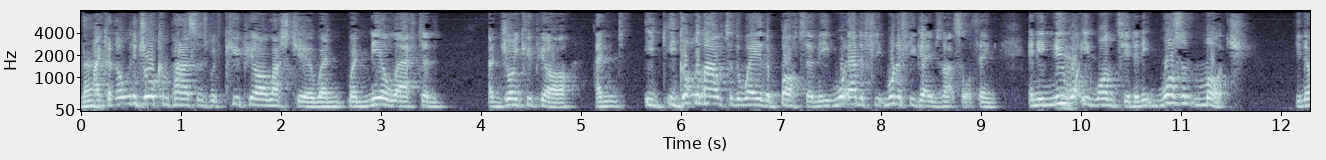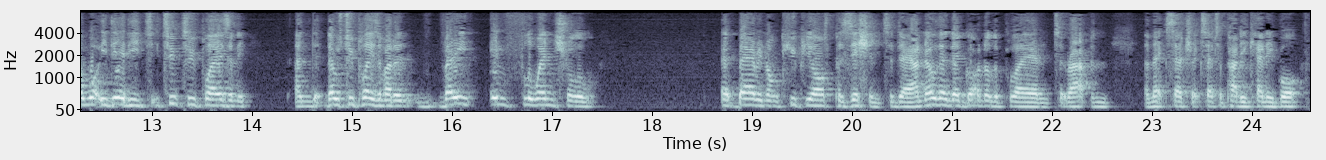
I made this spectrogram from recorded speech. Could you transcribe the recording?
No. I can only draw comparisons with QPR last year when, when Neil left and, and joined QPR and he, he got them out of the way of the bottom. He won- had a few, won a few games and that sort of thing and he knew Yeah. what he wanted and it wasn't much. You know what he did? He, he took two players and he, and those two players have had a very influential uh, bearing on QPR's position today. I know that they've got another player, and Taarabt and, and et cetera, et cetera, Paddy Kenny, but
